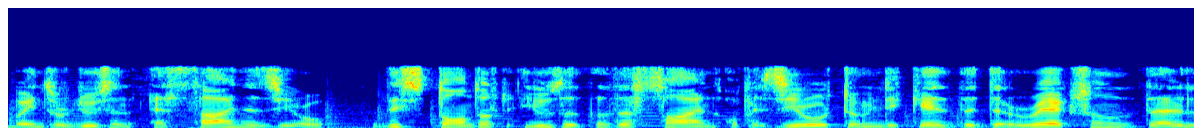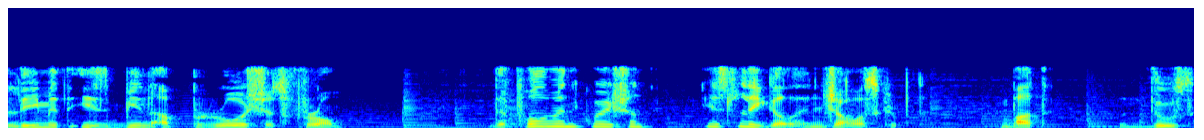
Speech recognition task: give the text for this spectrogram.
By introducing a signed zero, this standard uses the sign of a zero to indicate the direction the limit is being approached from. The following equation is legal in JavaScript, but those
